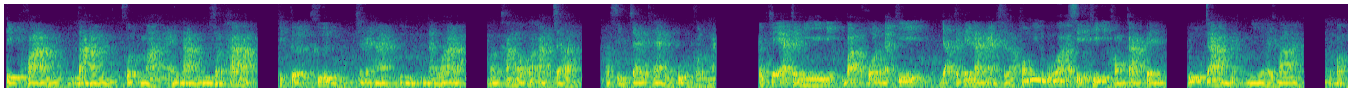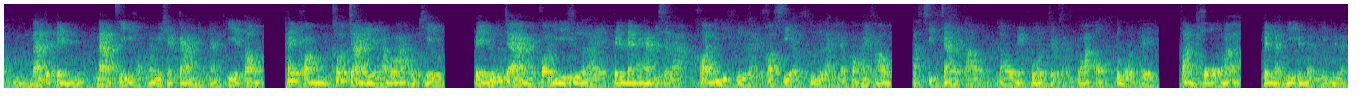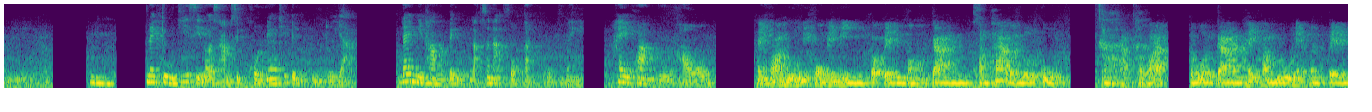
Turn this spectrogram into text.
ตีความตามกฎหมายตามสภาพที่เกิดขึ้นใช่ไหมฮะแต่ว่าบางครั้งเราก็อาจจะตัดสินใจแทนกลุ่มคนงานโอเค อาจจะมีบางคนนะที่อยากจะเป็นแรงงานอิสระเพราะไม่รู้ว่าสิทธิของการเป็นลูกจ้างเนี่ยมีอะไรบ้างก็น่าจะเป็นหน้าที่ของนักวิชาการในการที่จะต้องให้ความเข้าใจนะว่าโอเค เป็นลูกจ้างข้อดีคืออะไร เป็นแรงงานอิสระข้อดีคืออะไร ข้อเสียคืออะไร แล้วก็ให้เขาตัดสินใจเอา เราไม่ควรจะแบบว่าออกตัวไปฟันธงว่าเป็นแบบนี้เป็นแบบนี้เป็นแบบนี้ครับในกลุ่มที่ 430 คนเนี่ยที่เป็นกลุ่มตัวอย่าง ได้มีทำเป็นลักษณะโฟกัสกลุ่มไหม ให้ความรู้เขา ให้ความรู้นี่คงไม่มีก็เป็นของการสัมภาษณ์แบบรวมกลุ่มค่ะนะครับแต่ว่ากระบวนการให้ความรู้เนี่ยมันเป็น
